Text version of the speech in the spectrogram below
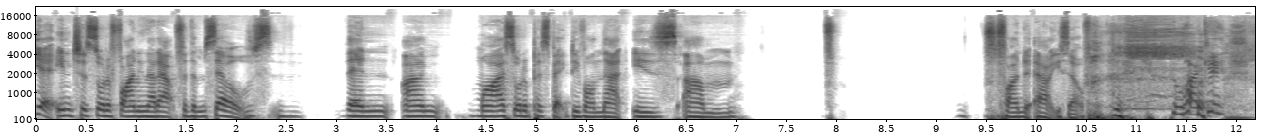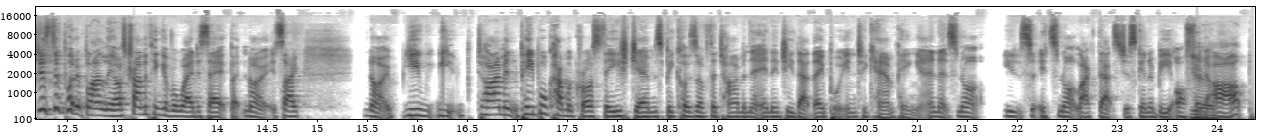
yeah, into sort of finding that out for themselves. Then I'm, my sort of perspective on that is, um, find it out yourself. like just to put it bluntly, I was trying to think of a way to say it, but no, it's like no, you, you time and people come across these gems because of the time and the energy that they put into camping, and it's not it's, it's not like that's just going to be offered Yeah. up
